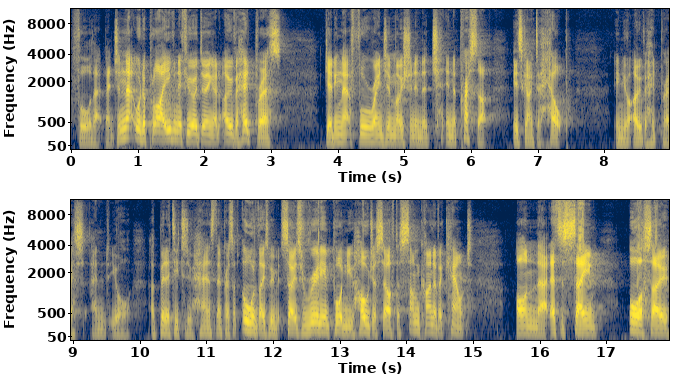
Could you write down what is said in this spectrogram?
for that bench? And that would apply even if you were doing an overhead press, getting that full range of motion in the, in the press up is going to help in your overhead press and your ability to do handstand press ups, all of those movements. So it's really important you hold yourself to some kind of account on that. That's the same also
